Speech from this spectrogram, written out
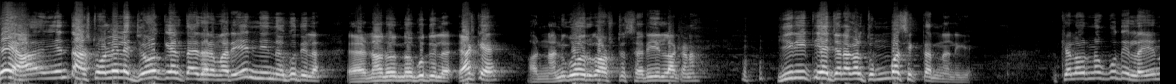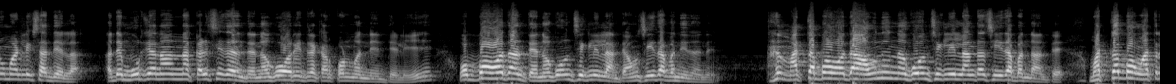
ಏ ಎಂತ ಅಷ್ಟು ಒಳ್ಳೊಳ್ಳೆ ಜೋಕ್ ಹೇಳ್ತಾ ಇದ್ದಾರೆ ಮರಿ ಏನು ನೀನು ನಗುದಿಲ್ಲ? ನಾನು ನಗುದಿಲ್ಲ. ಯಾಕೆ? ನನಗೂ ಅವ್ರಿಗೂ ಅಷ್ಟು ಸರಿ ಇಲ್ಲ ಕಣ. ಈ ರೀತಿಯ ಜನಗಳು ತುಂಬ ಸಿಗ್ತಾರೆ ನನಗೆ. ಕೆಲವ್ರು ನಗುವುದಿಲ್ಲ ಏನು ಮಾಡ್ಲಿಕ್ಕೆ ಸಾಧ್ಯ ಇಲ್ಲ. ಅದೇ ಮೂರು ಜನನ್ನ ಕಳಿಸಿದಂತೆ ನಗುವವರಿದ್ರೆ ಕರ್ಕೊಂಡು ಬನ್ನಿ ಅಂತೇಳಿ. ಒಬ್ಬ ಹೋದಂತೆ ನಗುವನ್ ಸಿಗ್ಲಿಲ್ಲ ಅಂತೆ, ಅವನು ಸೀದಾ ಬಂದಿದ್ದಾನೆ. ಮತ್ತೊಬ್ಬ ಹೋದ, ಅವನು ನಗುವನ್ ಸಿಗ್ಲಿಲ್ಲ ಅಂತ ಸೀದಾ ಬಂದಂತೆ ಮತ್ತೊಬ್ಬ ಮಾತ್ರ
